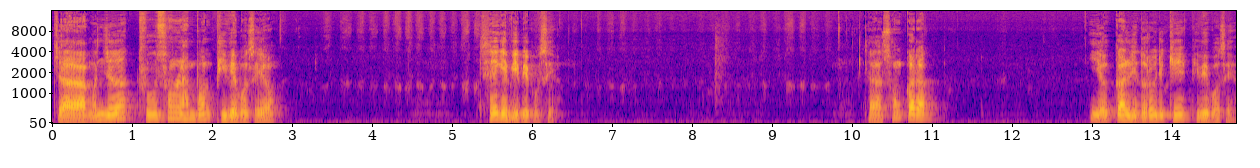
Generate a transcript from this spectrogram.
자, 먼저 두 손을 한번 비벼 보세요. 세 개 비벼 보세요. 자, 손가락 이 엇갈리도록 이렇게 비벼 보세요.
